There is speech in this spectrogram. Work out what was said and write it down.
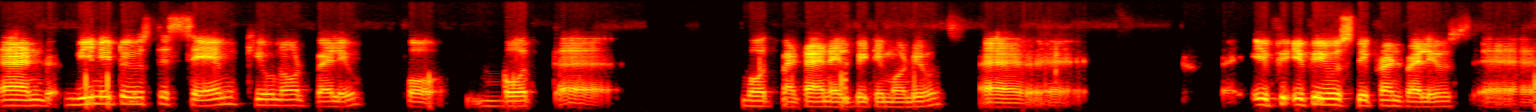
and we need to use the same Q naught value for both uh, both matter and LBT modules. Uh, if if you use different values, uh,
